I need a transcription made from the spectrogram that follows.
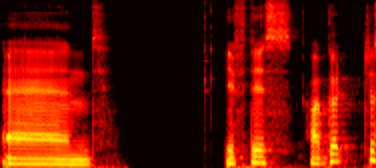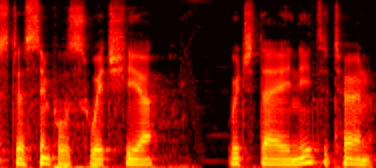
And if this, I've got just a simple switch here, which they need to turn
